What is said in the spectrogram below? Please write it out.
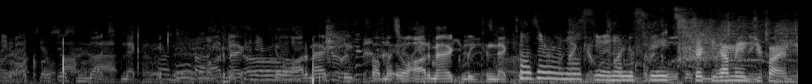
to get back Automatic, it'll automatically, it'll automatically connect. How's everyone else doing on the streets? Tricky, how many did you find? I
